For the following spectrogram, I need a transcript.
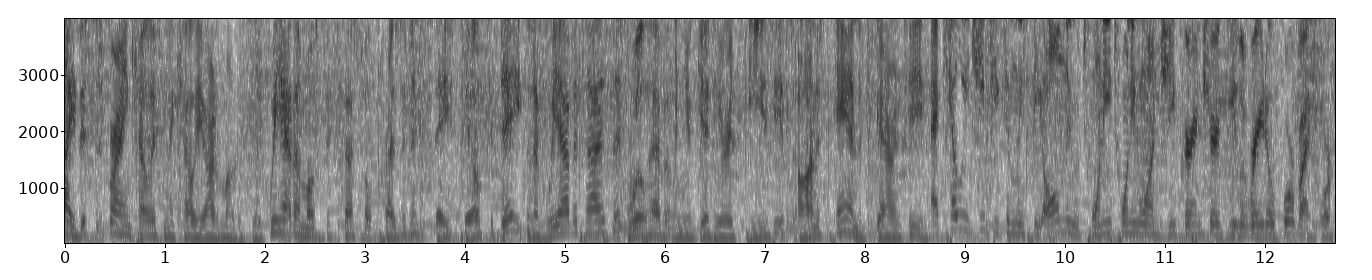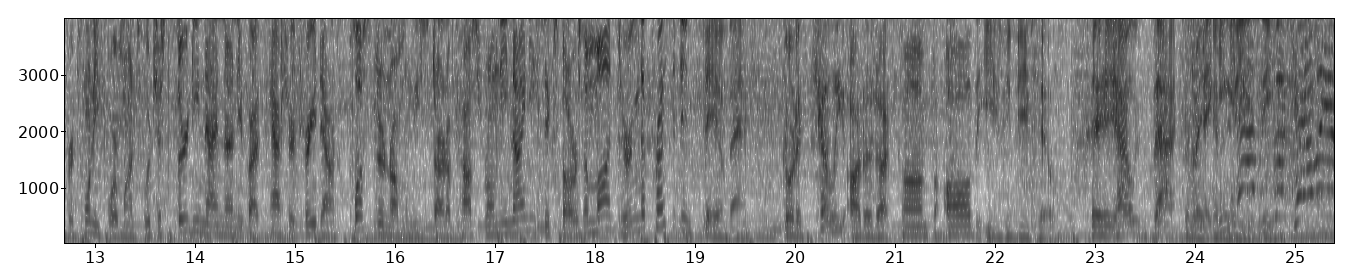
Hi, this is Brian Kelly from the Kelly Automotive Group. We had our most successful President's Day sale to date. And if we advertise it, we'll have it when you get here. It's easy, it's honest, and it's guaranteed. At Kelly Jeep, you can lease the all-new 2021 Jeep Grand Cherokee Laredo 4x4 for 24 months, which is $39.95 cash or trade down, plus their normally startup cost for only $96 a month during the President's Day event. Go to kellyauto.com for all the easy details. Hey, how's, how's that, for making, making it easy?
